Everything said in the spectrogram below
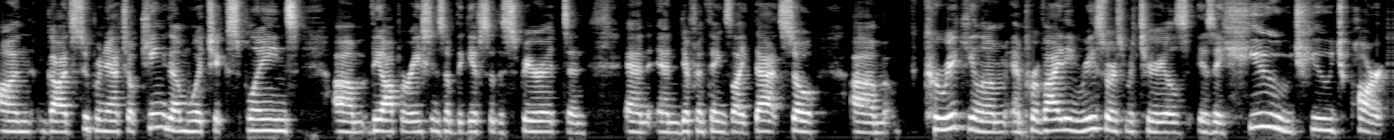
on God's supernatural kingdom, which explains um, the operations of the gifts of the spirit and and and different things like that. So um, curriculum and providing resource materials is a huge, huge part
